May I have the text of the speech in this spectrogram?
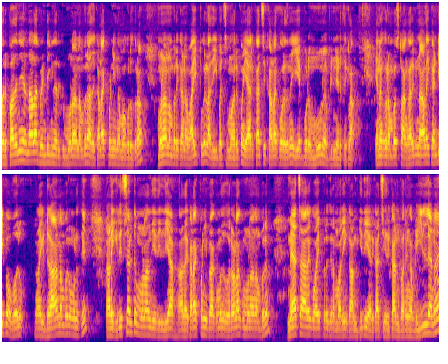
ஒரு பதினேழு நாளாக பெண்டிங்கில் இருக்குது மூணாம் நம்பர். அது கணக்கு பண்ணி நம்ம கொடுக்குறோம். மூணாம் நம்பருக்கான வாய்ப்புகள் அதிகபட்சமாக இருக்கும். யாருக்காச்சும் கணக்கு வருதுன்னா ஏ போட மூணு அப்படின்னு எடுத்துக்கலாம். எனக்கு ரொம்ப ஸ்ட்ராங்காக இருக்குது நாளைக்கு கண்டிப்பாக வரும். நாளைக்கு ட்ரா நம்பர் உங்களுக்கு நாளைக்கு ரிசல்ட்டு மூணாம் தேதி இல்லையா? அதை கணக்கு பண்ணி பார்க்கும்போது ஓரளவுக்கு மூணாம் நம்பரும் மேட்ச் ஆகிறதுக்கு வாய்ப்பு இருக்கிற மாதிரியும் காமிக்குது. யாருக்காச்சும் இருக்கான்னு பாருங்கள் அப்படி இல்லைன்னா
